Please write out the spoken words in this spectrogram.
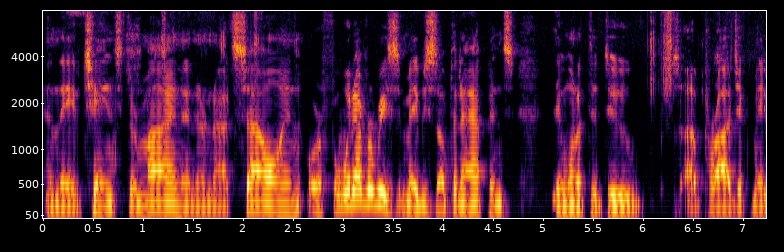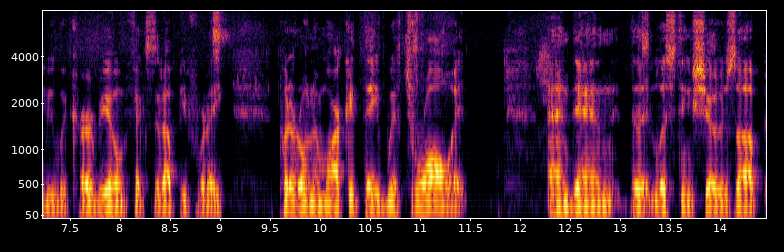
and they've changed their mind and they're not selling, or for whatever reason, maybe something happens, they wanted to do a project maybe with Curbio and fix it up before they put it on the market, they withdraw it. And then the listing shows up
